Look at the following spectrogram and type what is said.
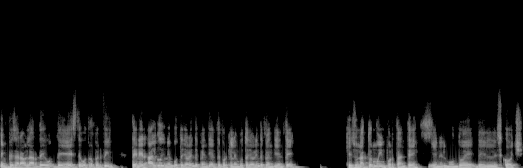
empezar a hablar de, de este u otro perfil. Tener algo de un embotellador independiente, porque el embotellador independiente, que es un actor muy importante en el mundo del scotch,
